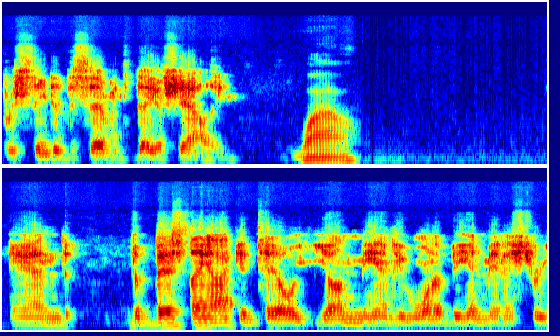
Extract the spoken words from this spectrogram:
preceded the seventh day of shouting. Wow. And the best thing I can tell young men who want to be in ministry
